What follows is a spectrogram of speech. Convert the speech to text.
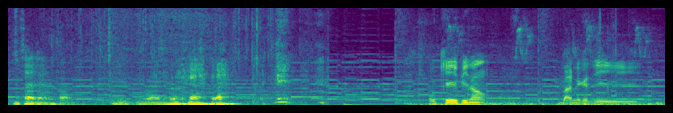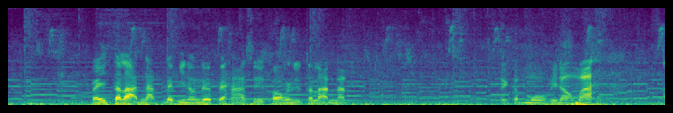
ไม่ใช่แล้วต่อมีบัวด้วยโอเคพี่น้องบัดนก็สิไปตลาดนัดได้อพี่น้องเด้อไปหาซื้อของอยู่ตลาดนัดไปกับหมู่พี่น้องมาไป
